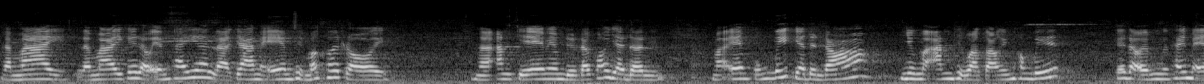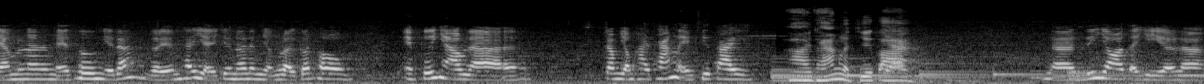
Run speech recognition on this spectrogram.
là mai, là mai cái đầu em thấy á, là cha mẹ em thì mất hết rồi. Mà anh chị em em đều đã có gia đình. Mà em cũng biết gia đình đó. Nhưng mà anh thì hoàn toàn em không biết. Cái đầu em thấy mẹ em mẹ thương vậy đó, rồi em thấy vậy cho nên em nhận lời kết hôn. Em cưới nhau là trong vòng 2 tháng là em chia tay. hai tháng là chia tay. Là lý do tại vì là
